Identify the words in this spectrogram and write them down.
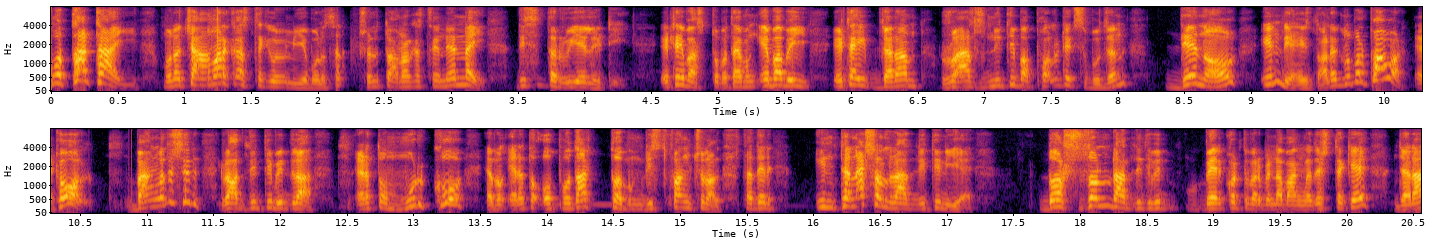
কথাটাই মনে হচ্ছে আমার কাছ থেকে নিয়ে বলেছেন। আসলে তো আমার কাছ থেকে নেন নাই। দিস ইজ দ্য রিয়েলিটি এটাই বাস্তবতা এবং এভাবেই এটাই যারা রাজনীতি বা পলিটিক্স বুঝেন। They know India is not a global power at all বাংলাদেশের রাজনীতিবিদরা, এরা তো মূর্খ এবং এরা তো অপদার্থ এবং ডিসফাংশনাল তাদের ইন্টারন্যাশনাল রাজনীতি নিয়ে দশজন রাজনীতিবিদ বের করতে পারবেন না বাংলাদেশ থেকে যারা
